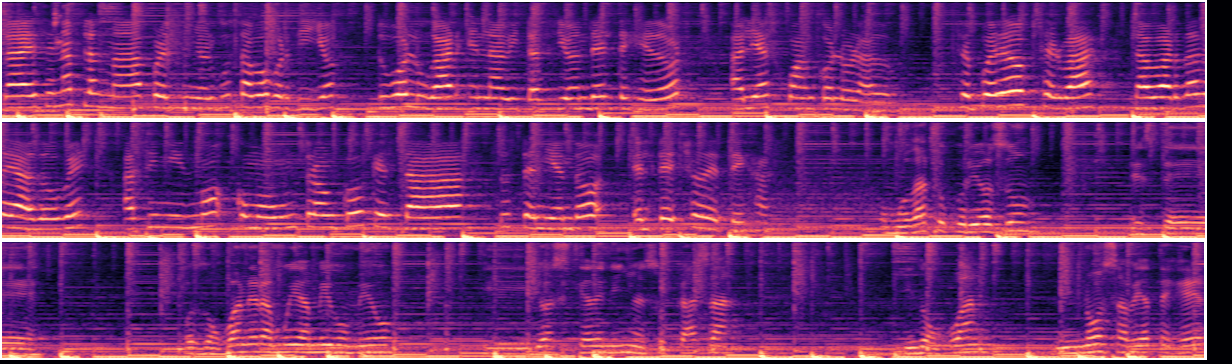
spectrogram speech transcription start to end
La escena plasmada por el señor Gustavo Gordillo tuvo lugar en la habitación del tejedor, alias Juan Colorado. Se puede observar la barda de adobe, asimismo como un tronco que está sosteniendo el techo de tejas. Como dato curioso, este, pues don Juan era muy amigo mío y yo asistía de niño en su casa y don Juan no sabía tejer,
